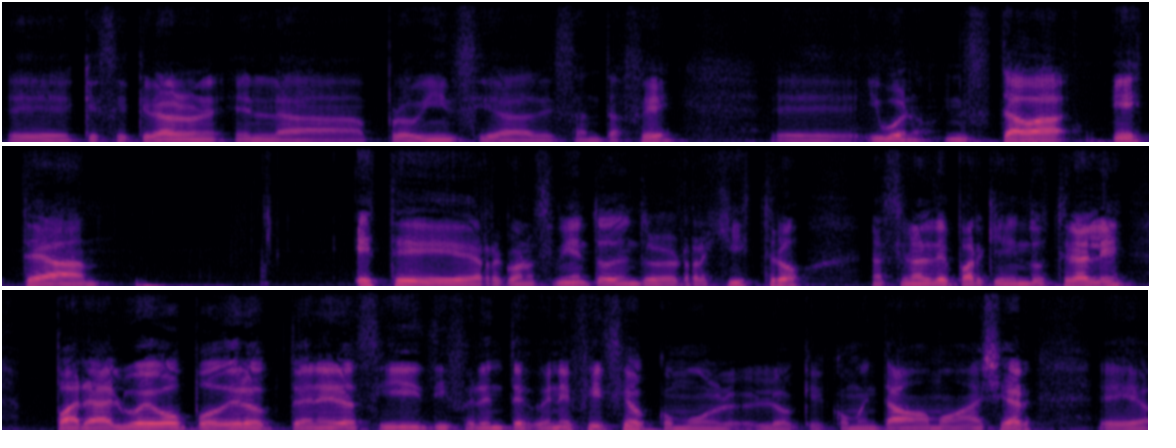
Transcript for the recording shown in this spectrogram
que se crearon en la provincia de Santa Fe. y bueno, necesitaba esta este reconocimiento dentro del Registro Nacional de Parques Industriales para luego poder obtener así diferentes beneficios, como lo que comentábamos ayer, eh,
